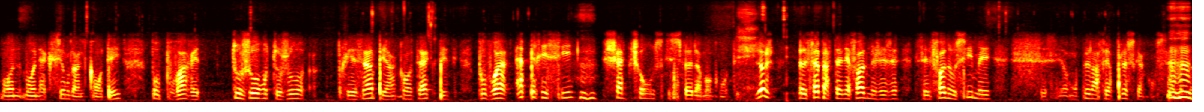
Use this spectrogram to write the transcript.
mon, mon action dans le comté pour pouvoir être toujours, toujours présent puis en contact puis pouvoir apprécier chaque chose qui se fait dans mon comté. Là, je, je le fais par téléphone, mais je- c'est le fun aussi, mais on peut en faire plus quand on de Mhm.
